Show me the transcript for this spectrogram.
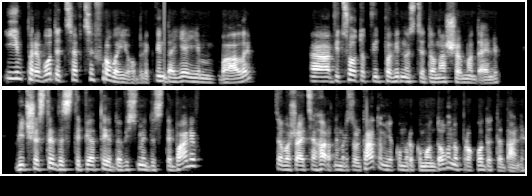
і переводить це в цифровий облік. Він дає їм бали е, відсоток відповідності до нашої моделі. Від 65 до 80 балів це вважається гарним результатом, якому рекомендовано проходити далі.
